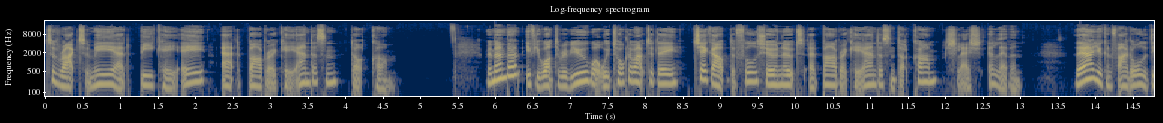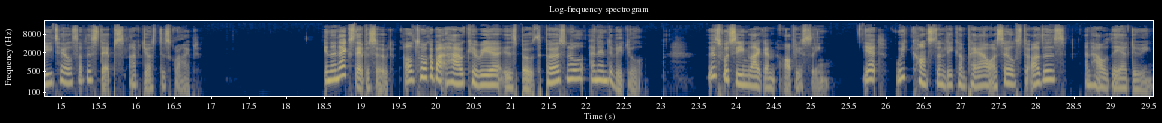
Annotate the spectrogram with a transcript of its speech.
to write to me at bka at barbarakanderson.com. Remember, if you want to review what we talked about today, check out the full show notes at barbarakanderson.com slash 11. There you can find all the details of the steps I've just described. In the next episode, I'll talk about how career is both personal and individual. This would seem like an obvious thing. Yet, we constantly compare ourselves to others and how they are doing,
